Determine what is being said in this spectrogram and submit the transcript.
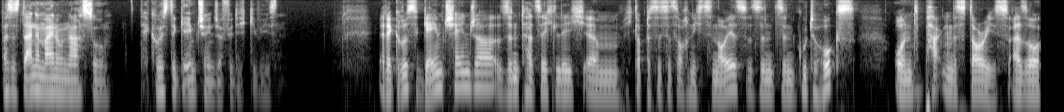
Was ist deiner Meinung nach so der größte Gamechanger für dich gewesen? Ja, der größte Gamechanger sind tatsächlich, ähm, ich glaube, das ist jetzt auch nichts Neues, sind, sind gute Hooks und packende Stories. Also,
